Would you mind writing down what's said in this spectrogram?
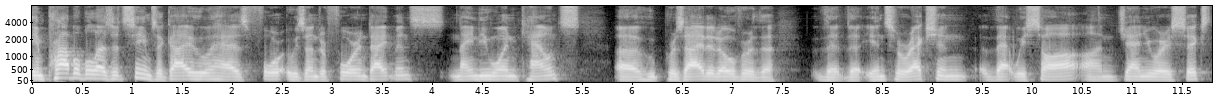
improbable as it seems, a guy who has four, who's under four indictments, 91 counts, uh, who presided over the, the, the insurrection that we saw on January 6th,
